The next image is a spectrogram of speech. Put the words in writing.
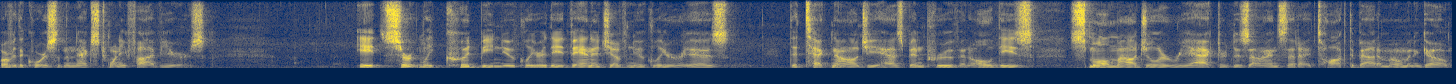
over the course of the next 25 years. It certainly could be nuclear. The advantage of nuclear is the technology has been proven. All of these small modular reactor designs that I talked about a moment ago,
